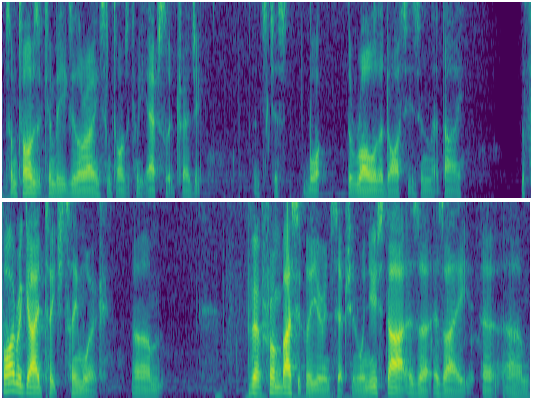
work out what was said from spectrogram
sometimes it can be exhilarating, sometimes it can be absolute tragic. It's just what the roll of the dice is in that day. The fire brigade teach teamwork. Um, from basically your inception, when you start as a, as a, a, um,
